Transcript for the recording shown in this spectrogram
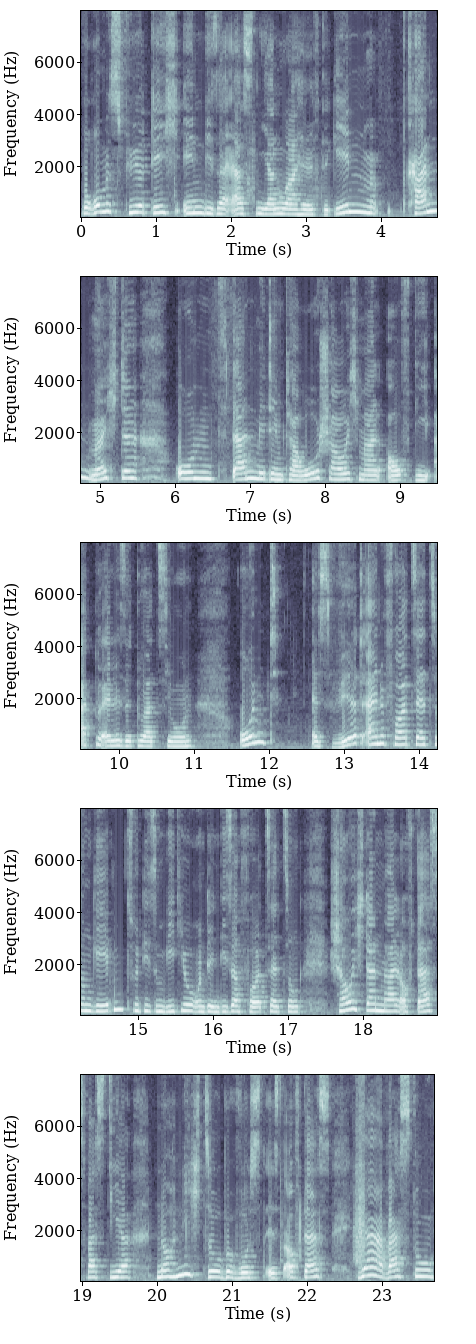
worum es für dich in dieser ersten Januarhälfte gehen kann, möchte. Und dann mit dem Tarot schaue ich mal auf die aktuelle Situation. Und es wird eine Fortsetzung geben zu diesem Video. Und in dieser Fortsetzung schaue ich dann mal auf das, was dir noch nicht so bewusst ist, auf das, ja, was du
